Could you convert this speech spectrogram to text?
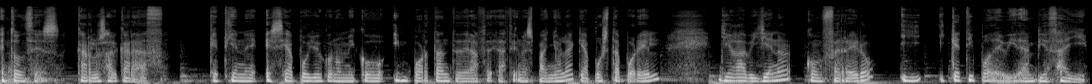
Entonces, Carlos Alcaraz, que tiene ese apoyo económico importante de la Federación Española, que apuesta por él, llega a Villena con Ferrero, ¿Y, ¿Y, qué tipo de vida empieza allí?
